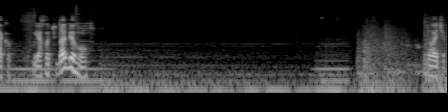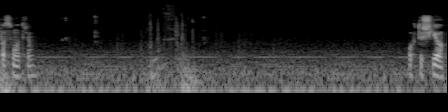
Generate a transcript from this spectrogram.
Так, я хоть туда бегу? Давайте посмотрим. Ух ты ж ё.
